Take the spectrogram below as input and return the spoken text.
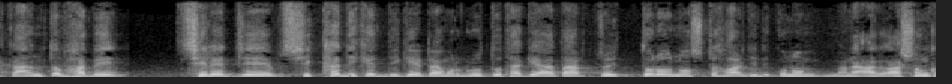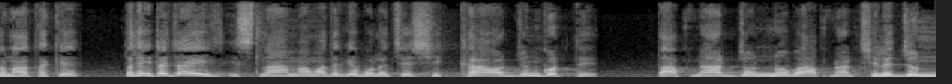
একান্ত ভাবে ছেলের যে শিক্ষা দিকের দিকে এটা আমার গুরুত্ব থাকে আর তার চরিত্র নষ্ট হওয়ার যদি কোনো মানে আশঙ্কা না থাকে তাহলে এটা জায়েজ। ইসলাম আমাদেরকে বলেছে শিক্ষা অর্জন করতে। তা আপনার জন্য বা আপনার ছেলের জন্য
